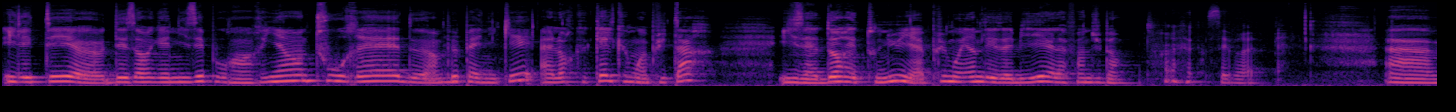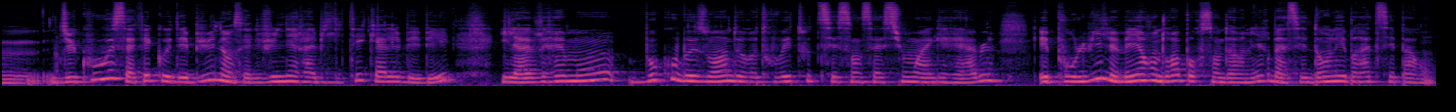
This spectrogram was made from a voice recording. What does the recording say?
il était euh, désorganisé pour un rien, tout raide, un peu mm. paniqué, alors que quelques mois plus tard, ils adorent être tout nus et il n'y a plus moyen de les habiller à la fin du bain. C'est vrai. Euh, du coup, ça fait qu'au début, dans cette vulnérabilité qu'a le bébé, il a vraiment beaucoup besoin de retrouver toutes ces sensations agréables. Et pour lui, le meilleur endroit pour s'endormir, bah, c'est dans les bras de ses parents.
